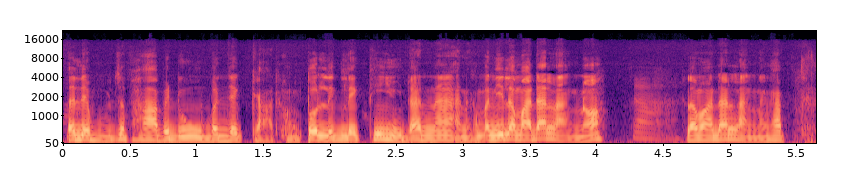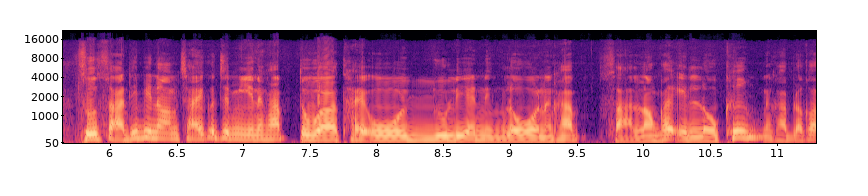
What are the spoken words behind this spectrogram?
แล้วเดี๋ยวผมจะพาไปดูบรรยากาศของต้นเล็ก ๆ ที่อยู่ด้านหน้านะครับ อันนี้เรามาด้านหลังเนาะจ้าเรามาด้านหลังนะครับสูตรสารที่พี่น้อมใช้ก็จะมีนะครับ ตัวไทโอยูเรีย1โลนะครับสารรองก็เอ็นโลครึ่งนะครับแล้วก็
